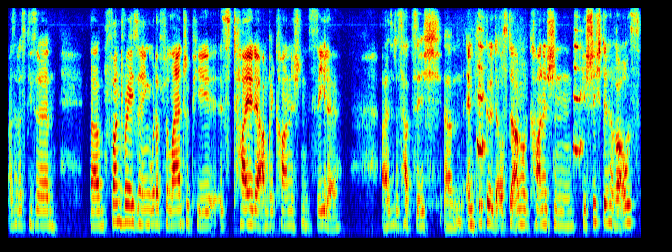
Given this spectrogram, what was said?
Also dass diese ähm, Fundraising oder Philanthropy ist Teil der amerikanischen Seele. Also das hat sich ähm, entwickelt aus der amerikanischen Geschichte heraus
